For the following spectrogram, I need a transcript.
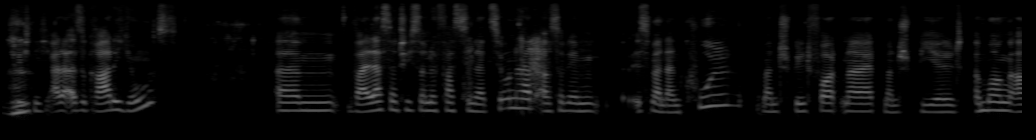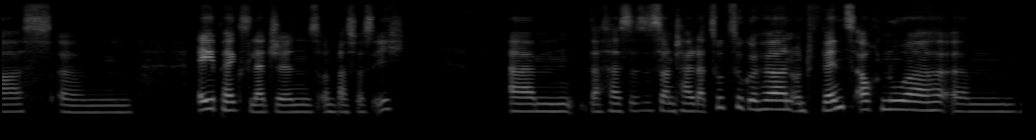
Mhm. Natürlich nicht alle, also gerade Jungs, ähm, weil das natürlich so eine Faszination hat. Außerdem ist man dann cool, man spielt Fortnite, man spielt Among Us, ähm, Apex Legends und was weiß ich. Ähm, das heißt, es ist so ein Teil dazuzugehören und wenn es auch nur ähm,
